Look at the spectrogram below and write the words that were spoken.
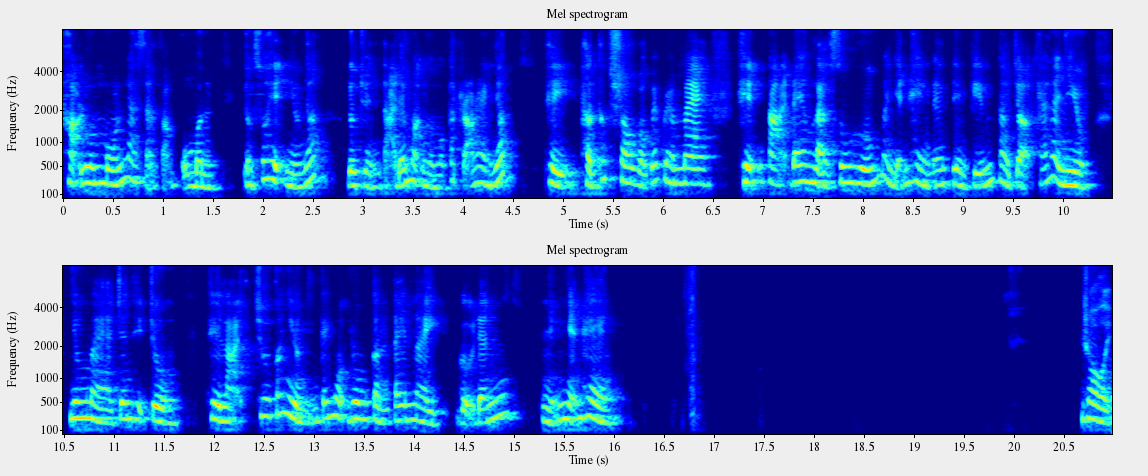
họ luôn muốn là sản phẩm của mình được xuất hiện nhiều nhất, được truyền tải đến mọi người một cách rõ ràng nhất. Thì hình thức show và web drama hiện tại đang là xu hướng mà nhãn hàng đang tìm kiếm tài trợ khá là nhiều. Nhưng mà trên thị trường thì lại chưa có nhiều những cái nội dung content này gửi đến những nhãn hàng. Rồi,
